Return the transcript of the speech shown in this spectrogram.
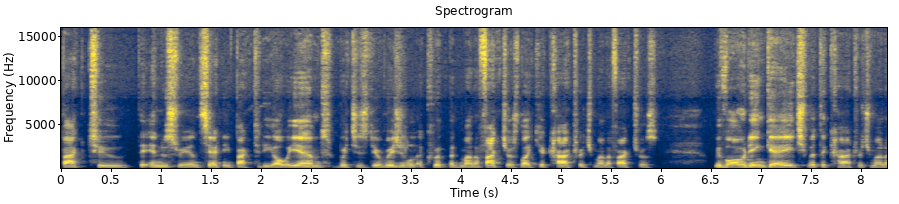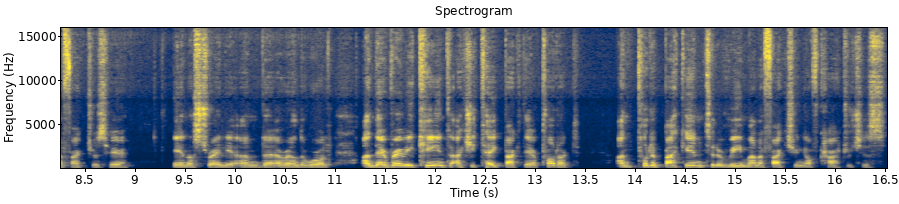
back to the industry and certainly back to the OEMs, which is the original equipment manufacturers, like your cartridge manufacturers. We've already engaged with the cartridge manufacturers here in Australia and uh, around the world, and they're very keen to actually take back their product and put it back into the remanufacturing of cartridges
